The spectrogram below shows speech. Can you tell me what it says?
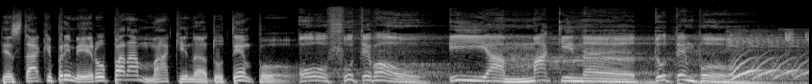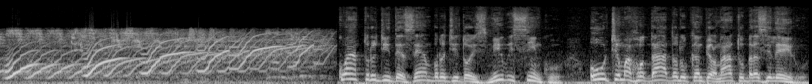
Destaque primeiro para a máquina do tempo. O futebol e a máquina do tempo. 4 de dezembro de 2005, última rodada do Campeonato Brasileiro.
